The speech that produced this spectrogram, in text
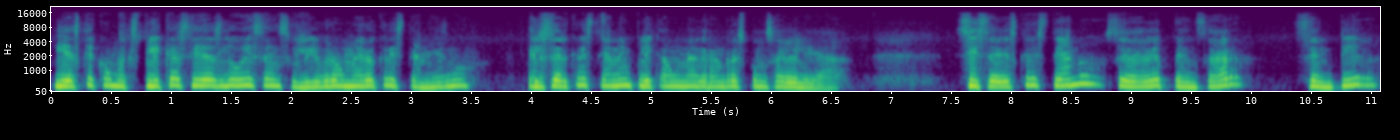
Y es que como explica C.S. Lewis en su libro Homero Cristianismo, el ser cristiano implica una gran responsabilidad. Si se es cristiano, se debe pensar, sentir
